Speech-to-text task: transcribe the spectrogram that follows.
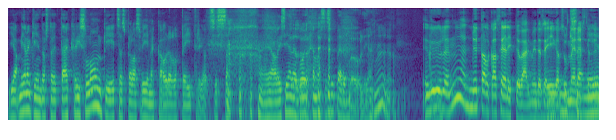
Ja mielenkiintoista, että tämä Chris Longi itse asiassa pelasi viime kaudella Patriotsissa ja oli siellä voittamassa Super Bowlia. Kyllä, nyt alkaa selittyä, mitä se Eagles on menestynyt.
